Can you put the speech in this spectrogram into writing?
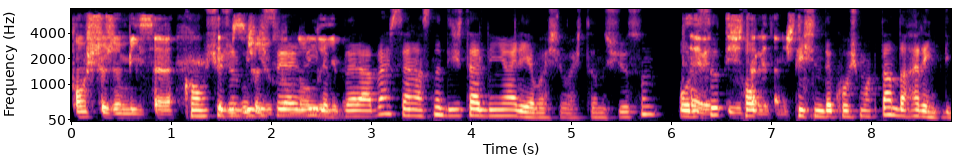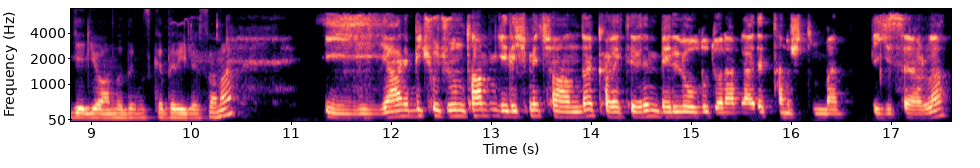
Komşu çocuğun bilgisayarı. Komşu çocuğun bilgisayarıyla beraber sen aslında dijital dünya ile yavaş yavaş tanışıyorsun. Orası evet, top tanıştım. peşinde koşmaktan daha renkli geliyor anladığımız kadarıyla sana. Yani bir çocuğun tam gelişme çağında karakterinin belli olduğu dönemlerde tanıştım ben bilgisayarla.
